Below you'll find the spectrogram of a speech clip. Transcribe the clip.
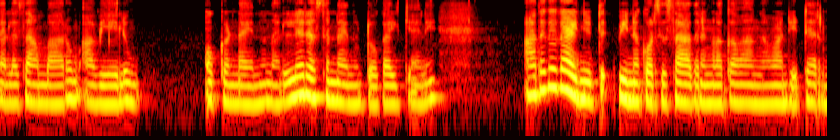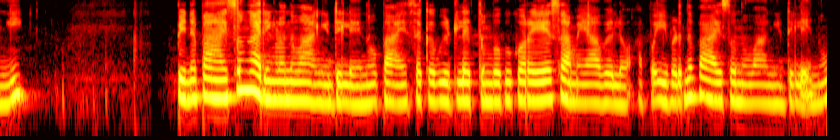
നല്ല സാമ്പാറും അവിയലും ഒക്കെ ഉണ്ടായിരുന്നു. നല്ല രസമുണ്ടായിരുന്നു കേട്ടോ കഴിക്കാൻ. അതൊക്കെ കഴിഞ്ഞിട്ട് പിന്നെ കുറച്ച് സാധനങ്ങളൊക്കെ വാങ്ങാൻ വേണ്ടിയിട്ട് ഇറങ്ങി. പിന്നെ പായസവും കാര്യങ്ങളൊന്നും വാങ്ങിയിട്ടില്ലായിരുന്നു പായസമൊക്കെ വീട്ടിലെത്തുമ്പോൾ കുറേ സമയമാവുമല്ലോ. അപ്പോൾ ഇവിടുന്ന് പായസമൊന്നും വാങ്ങിയിട്ടില്ലായിരുന്നു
